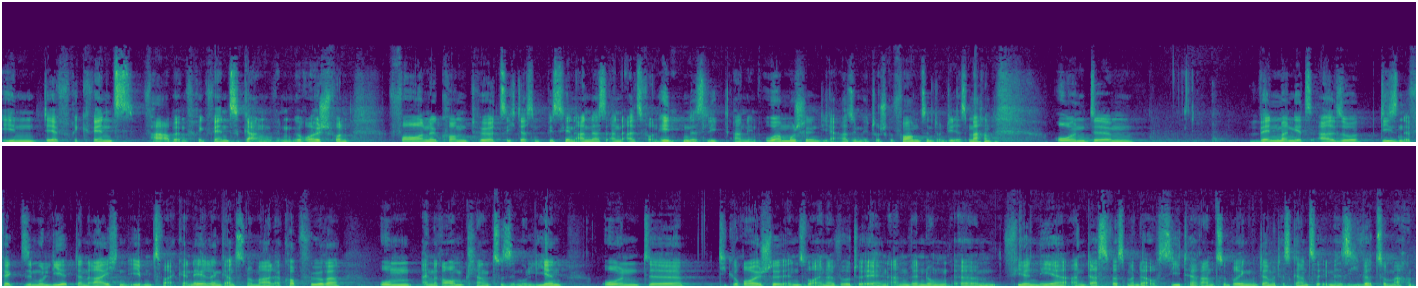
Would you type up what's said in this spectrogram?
in der Frequenzfarbe, im Frequenzgang. Wenn ein Geräusch von vorne kommt, hört sich das ein bisschen anders an als von hinten. Das liegt an den Ohrmuscheln, die ja asymmetrisch geformt sind und die das machen. Und ähm, wenn man jetzt also diesen Effekt simuliert, dann reichen eben zwei Kanäle, ein ganz normaler Kopfhörer, um einen Raumklang zu simulieren und äh, die Geräusche in so einer virtuellen Anwendung ähm, viel näher an das, was man da auch sieht, heranzubringen und damit das Ganze immersiver zu machen.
